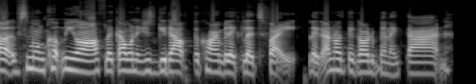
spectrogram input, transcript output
uh, if someone cut me off, like I want to just get out the car and be like, let's fight. Like I don't think I would have been like that.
